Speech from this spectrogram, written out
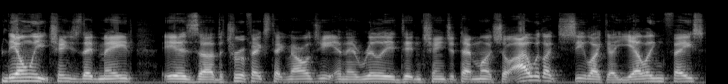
the only changes they've made is uh, the TrueFX technology, and they really didn't change it that much. So I would like to see like a yelling face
